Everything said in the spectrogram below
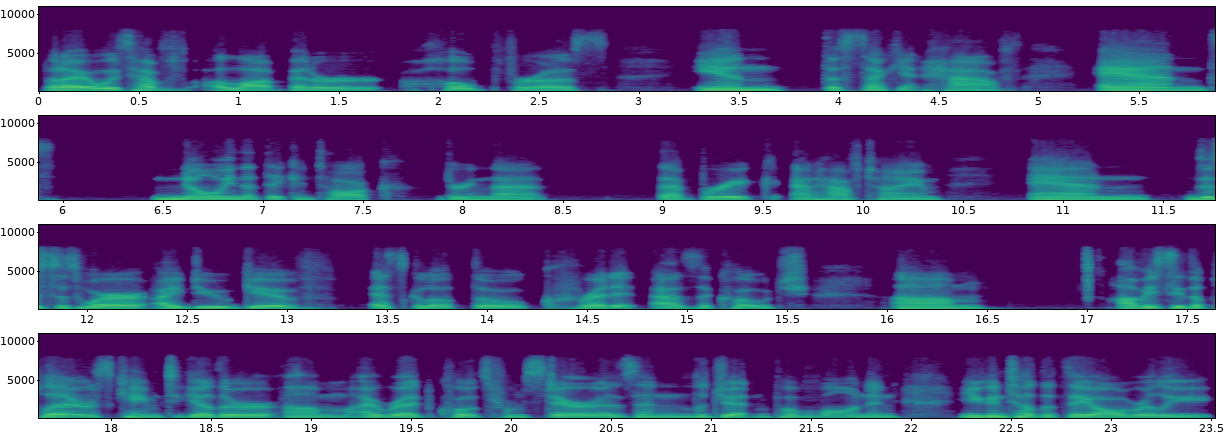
But I always have a lot better hope for us in the second half. And knowing that they can talk during that that break at halftime. And this is where I do give Schelotto credit as the coach. Um, obviously the players came together. Um, I read quotes from Steres and Lletget and Pavon, and you can tell that they all really,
